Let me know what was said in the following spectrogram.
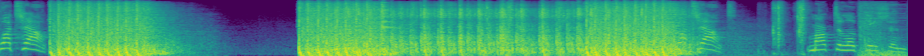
Watch out! Watch out! Marked a location.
